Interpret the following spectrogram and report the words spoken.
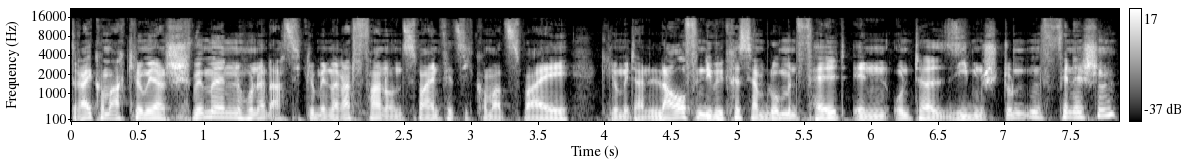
3,8 Kilometer Schwimmen, 180 Kilometer Radfahren und 42,2 Kilometern Laufen. Die will Christian Blumenfeld in unter sieben Stunden finishen.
